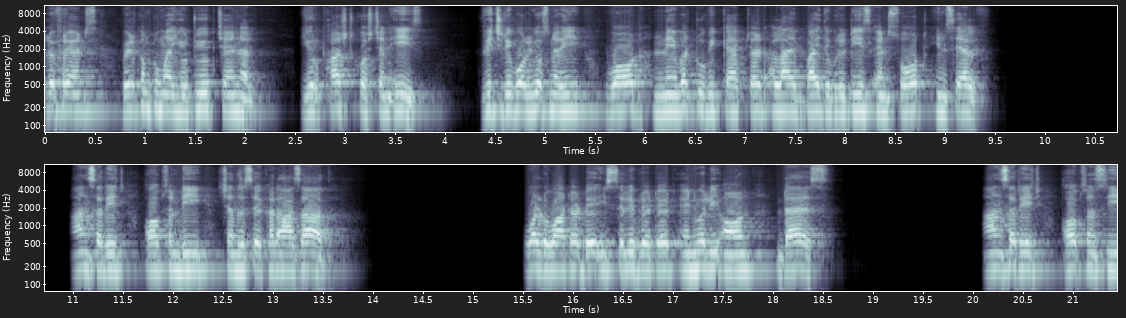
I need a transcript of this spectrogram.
Hello friends, welcome to my YouTube channel. Your first question is, which revolutionary vowed never to be captured alive by the British and shot himself? Answer is option D, Chandrasekhar Azad. World Water Day is celebrated annually on dash. Answer is option C,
